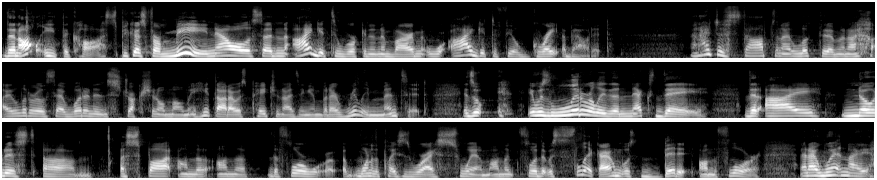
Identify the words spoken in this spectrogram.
then I'll eat the cost because for me, now all of a sudden I get to work in an environment where I get to feel great about it. And I just stopped and I looked at him and I, I literally said, What an instructional moment. He thought I was patronizing him, but I really meant it. And so it was literally the next day that I noticed um, a spot on the on the, the floor uh, one of the places where I swim on the floor that was slick. I almost bit it on the floor. And I went and I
